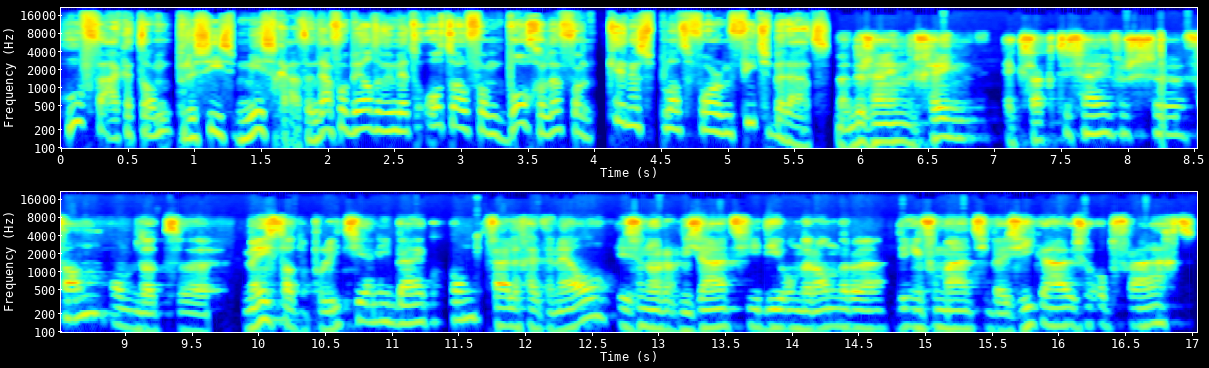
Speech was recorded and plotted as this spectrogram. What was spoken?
hoe vaak het dan precies misgaat. En daarvoor belden we met Otto van Bochelen van kennisplatform Fietsberaad. Nou, er zijn geen exacte cijfers eh, van, omdat eh, meestal de politie er niet bij komt. Veiligheid NL is een organisatie die onder andere de informatie bij ziekenhuizen opvraagt.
